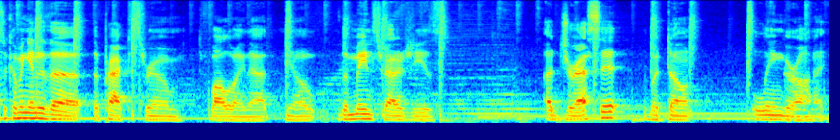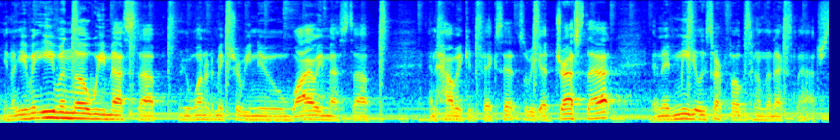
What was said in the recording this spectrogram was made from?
So coming into the, the practice room following that, you know, the main strategy is address it, but don't linger on it. You know, even even though we messed up, we wanted to make sure we knew why we messed up and how we could fix it. So we addressed that and immediately start focusing on the next match.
